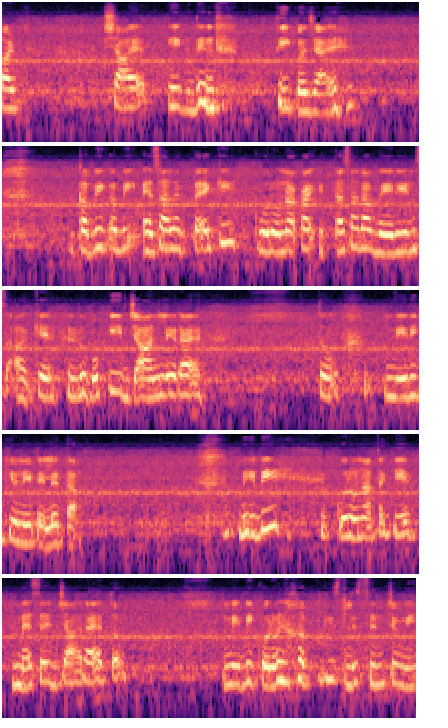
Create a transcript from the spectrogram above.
but शायद एक दिन ठीक हो जाए कभी कभी ऐसा लगता है कि कोरोना का इतना सारा वेरिएंट्स आके लोगों की जान ले रहा है। तो मेरी क्यों नहीं ले लेता? मे बी कोरोना तक ये मैसेज जा रहा है तो maybe corona please listen to me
